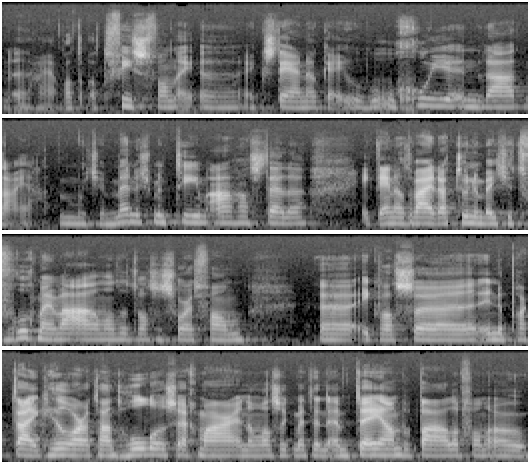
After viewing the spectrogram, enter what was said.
nou ja, wat advies van eh externe. Oké, hoe, groei je inderdaad? Nou ja, moet je een managementteam aan gaan stellen. Ik denk dat wij daar toen een beetje te vroeg mee waren, want het was een soort van... ik was in de praktijk heel hard aan het hollen, zeg maar. En dan was ik met een MT aan het bepalen van, oh...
